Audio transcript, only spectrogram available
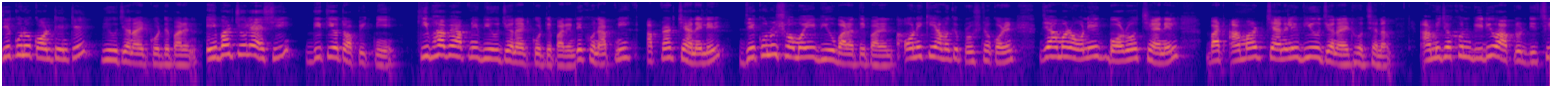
যে কোনো কন্টেন্টে ভিউ জেনারেট করতে পারেন। এবার চলে আসি দ্বিতীয় টপিক নিয়ে, কীভাবে আপনি ভিউ জেনারেট করতে পারেন? দেখুন, আপনি আপনার চ্যানেলের যে কোনো সময়ে ভিউ বাড়াতে পারেন। অনেকেই আমাকে প্রশ্ন করেন যে, আমার অনেক বড় চ্যানেল বাট আমার চ্যানেলে ভিউ জেনারেট হচ্ছে না। আমি যখন ভিডিও আপলোড দিচ্ছি,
